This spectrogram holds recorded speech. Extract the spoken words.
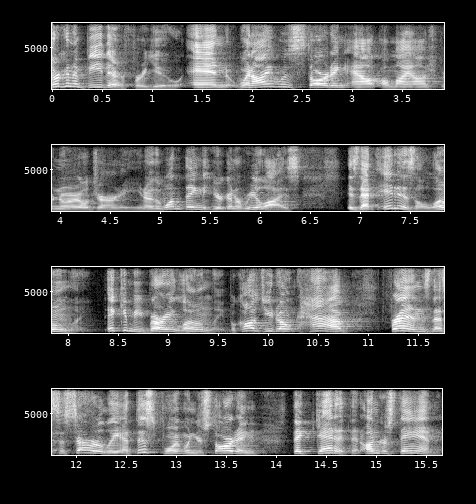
they're going to be there for you. And when I was starting out on my entrepreneurial journey, you know, the one thing that you're going to realize is that it is lonely. It can be very lonely because you don't have friends necessarily at this point when you're starting that get it, that understand,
